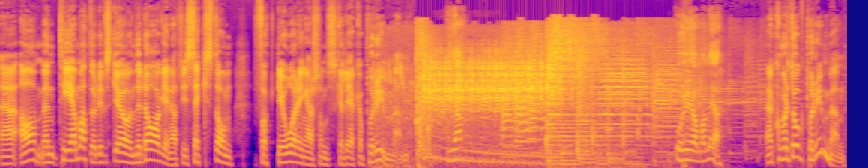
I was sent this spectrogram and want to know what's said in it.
eh, ja, men temat och det vi ska göra under dagen är att vi är 16 40-åringar som ska leka på rymmen. Ja. Och hur gör man det? Jag kommer inte ihåg på rymmen?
